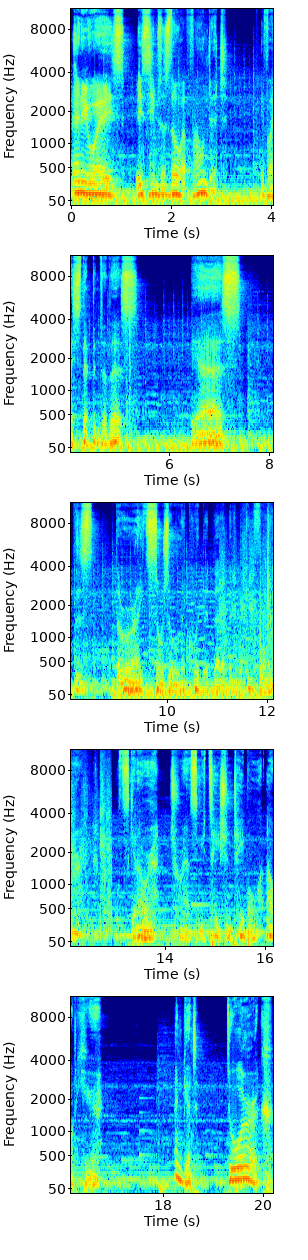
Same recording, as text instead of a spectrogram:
Anyways, it seems as though I've found it. If I step into this. Yes. This is the right source of liquid that I've been looking for. Let's get our transmutation table out here and get to work.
